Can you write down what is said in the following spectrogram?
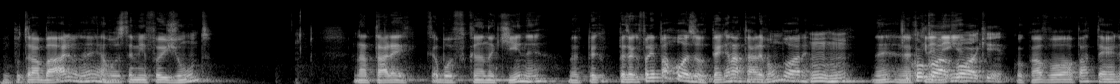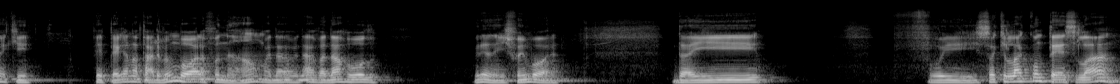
Fui pro trabalho, né? A Rosa também foi junto. A Natália acabou ficando aqui, né? Apesar que eu falei pra Rosa, pega a Natália, vamos embora. Uhum. Né? Ficou com a avó aqui? Ficou com a avó paterna aqui. Falei, pega a Natália, vamos embora. Ela falou, não, vai dar, vai dar, vai dar rolo. Beleza, a gente foi embora. Daí foi. Só que lá acontece, lá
